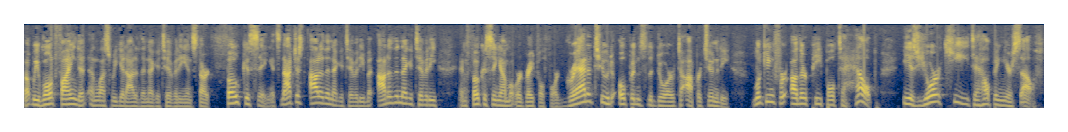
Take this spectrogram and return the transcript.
but we won't find it unless we get out of the negativity and start focusing. It's not just out of the negativity, but out of the negativity and focusing on what we're grateful for. Gratitude opens the door to opportunity. Looking for other people to help is your key to helping yourself.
